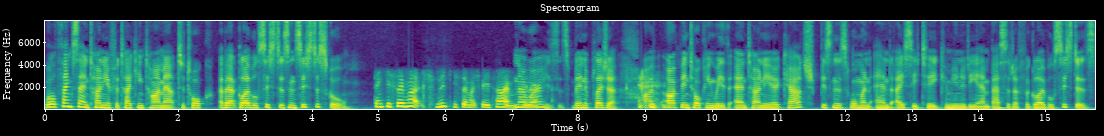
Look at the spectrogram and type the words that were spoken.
Well, thanks, Antonia, for taking time out to talk about Global Sisters and Sister School. Thank you so much. Thank you so much for your time. No worries. It's been a pleasure. I've, I've, been talking with Antonia Couch, businesswoman and ACT Community Ambassador for Global Sisters.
